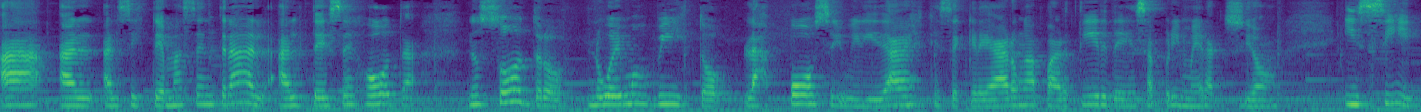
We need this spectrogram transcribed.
al, al sistema central, al TCJ. Nosotros no hemos visto las posibilidades que se crearon a partir de esa primera acción Y sí,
